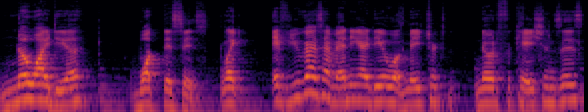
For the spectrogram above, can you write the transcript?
no idea what this is. Like, if you guys have any idea what matrix notifications is,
